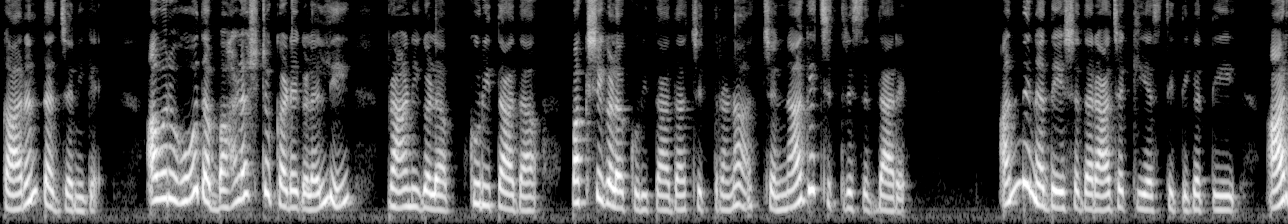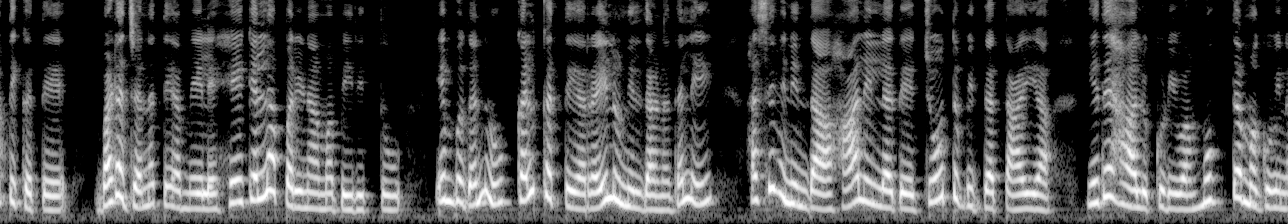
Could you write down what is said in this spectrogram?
ಕಾರಂತಜ್ಜನಿಗೆ. ಅವರು ಹೋದ ಬಹಳಷ್ಟು ಕಡೆಗಳಲ್ಲಿ ಪ್ರಾಣಿಗಳ ಕುರಿತಾದ, ಪಕ್ಷಿಗಳ ಕುರಿತಾದ ಚಿತ್ರಣ ಚೆನ್ನಾಗಿ ಚಿತ್ರಿಸಿದ್ದಾರೆ. ಅಂದಿನ ದೇಶದ ರಾಜಕೀಯ ಸ್ಥಿತಿಗತಿ, ಆರ್ಥಿಕತೆ, ಬಡ ಜನತೆಯ ಮೇಲೆ ಹೇಗೆಲ್ಲ ಪರಿಣಾಮ ಬೀರಿತ್ತು ಎಂಬುದನ್ನು ಕಲ್ಕತ್ತೆಯ ರೈಲು ನಿಲ್ದಾಣದಲ್ಲಿ ಹಸಿವಿನಿಂದ ಹಾಲಿಲ್ಲದೆ ಜೋತು ಬಿದ್ದ ತಾಯಿಯ ಎದೆ ಹಾಲು ಕುಡಿಯುವ ಮುಗ್ಧ ಮಗುವಿನ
